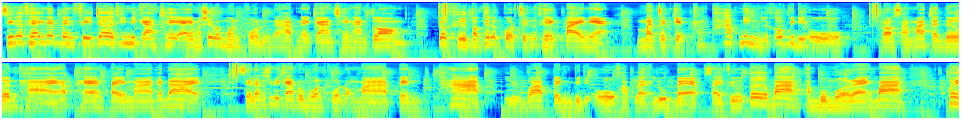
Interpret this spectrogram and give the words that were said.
ซิงเกิลเทคเนี่ยเป็นฟีเจอร์ที่มีการใช้ AI มาช่วยประมวลผลนะครับในการใช้งานกล้อง ก็คือตอนที่เรากดซิงเกิลเทคไปเนี่ย มันจะเก็บทั้งภาพนิ่งแล้วก็วิดีโอ เราสามารถจะเดินถ่ายครับแพนไปมาก็ได้ เสร็จแล้วก็จะมีการประมวลผลออกมาเป็นภาพ หรือว่าเป็นวิดีโอครับหลายรูปแบบใส่ฟิลเตอร์บ้างทำบูมเมอแรงบ้างเพื่อ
